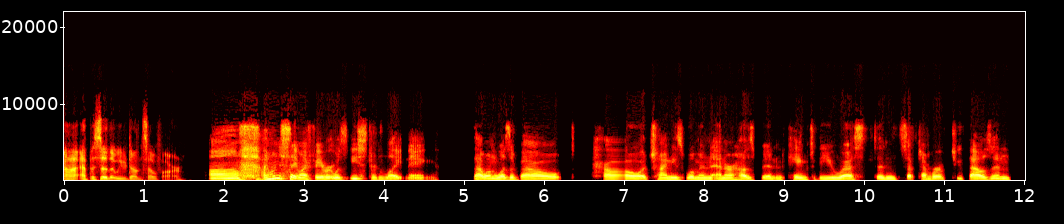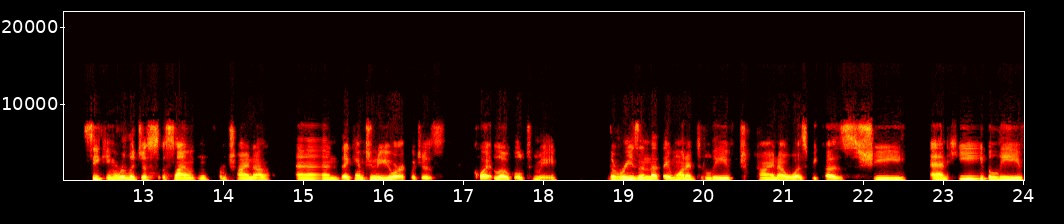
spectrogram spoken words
uh, episode that we've done so far? Uh, I want to say my favorite was Eastern Lightning. That one was about how a Chinese woman and her husband came to the US in September of 2000 seeking religious asylum from China. And they came to New York, which is quite local to me. The reason that they wanted to leave China was because she and he believed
